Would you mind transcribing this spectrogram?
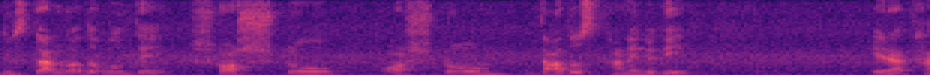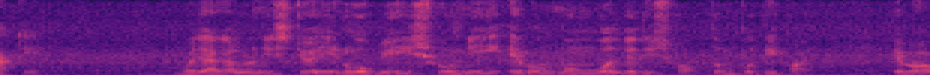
দুস্থানগত বলতে ষষ্ঠ, অষ্টম, দ্বাদশ স্থানে যদি এরা থাকে। বোঝা গেল নিশ্চয়ই রবি, শনি এবং মঙ্গল যদি সপ্তমপতি হয় এবং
